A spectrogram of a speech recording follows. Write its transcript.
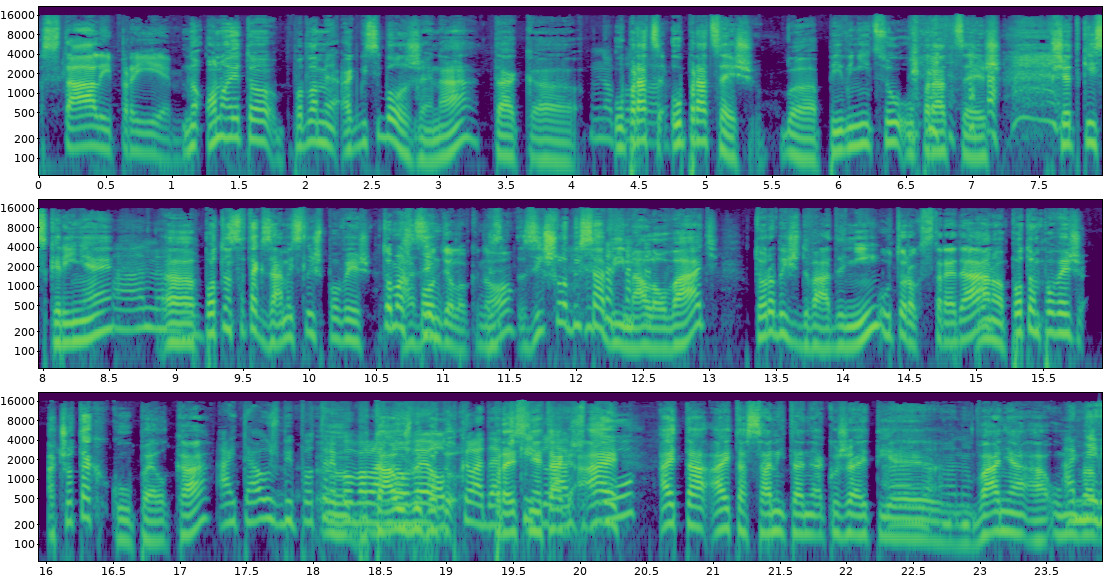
stály príjem? No ono je to, podľa mňa, ak by si bol žena, tak uh, No, uprace, upraceš uh, pivnicu, upraceš všetky skrine, uh, potom sa tak zamyslíš, povieš... To máš a pondelok, no. Z, zišlo by sa vymalovať, to robíš dva dní, Útorok, streda. áno, potom povieš, a čo tak kúpelka? Aj tá už by potrebovala Tá už nové by pot- odkladačky, Presne tak, aj, dlažbu. aj, tá, aj tá sanita, akože aj tie Áno, áno. váňa a A umývadlania.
